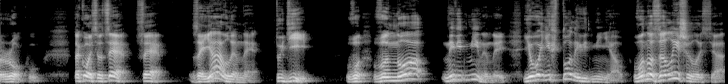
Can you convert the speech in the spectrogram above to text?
року. Так ось оце все заявлене тоді, воно не відмінене. Його ніхто не відміняв. Воно залишилося,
